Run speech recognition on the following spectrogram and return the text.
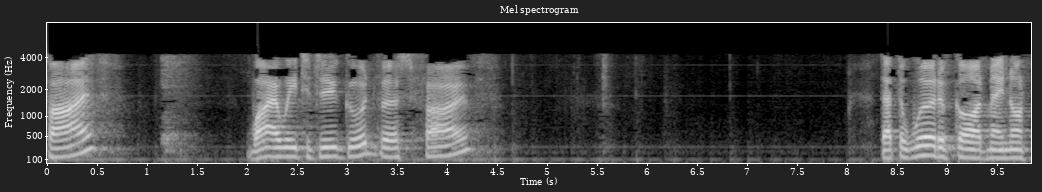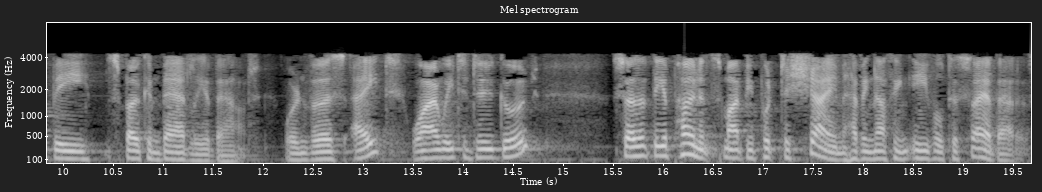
5. Why are we to do good? Verse 5. That the word of God may not be spoken badly about. Or in verse 8, why are we to do good? So that the opponents might be put to shame, having nothing evil to say about us.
